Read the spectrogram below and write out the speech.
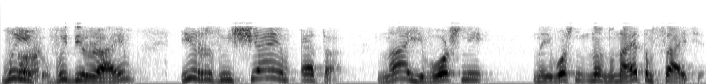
Мы да. их выбираем и размещаем это на егошней, на егошней, ну, ну, на этом сайте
